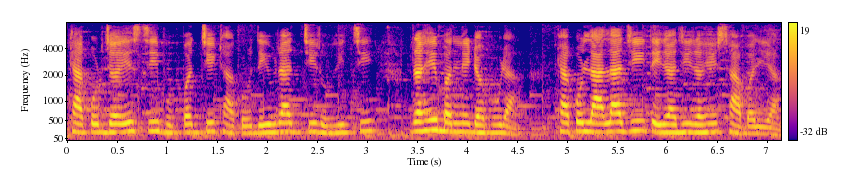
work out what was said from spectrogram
ઠાકોર જયેશજી, ભૂપતજી, ઠાકોર દેવરાજજી, રોહિતજી રહે બંને ડભોડા. ઠાકોર લાલાજી, તેજાજી રહે સાબરિયા.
